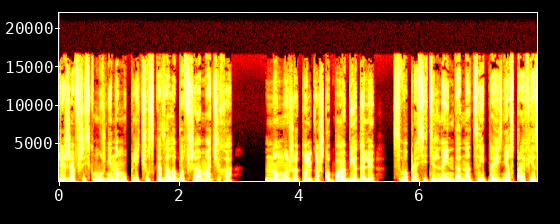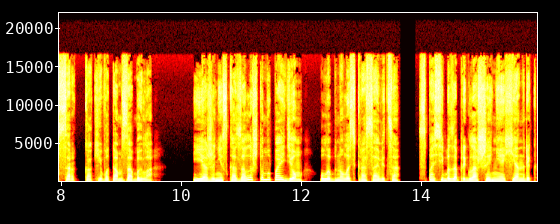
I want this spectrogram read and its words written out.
прижавшись к мужниному плечу, сказала бывшая мачеха. «Но мы же только что пообедали», — с вопросительной интонацией произнес профессор, как его там забыла. «Я же не сказала, что мы пойдем, улыбнулась красавица. «Спасибо за приглашение, Хенрик.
